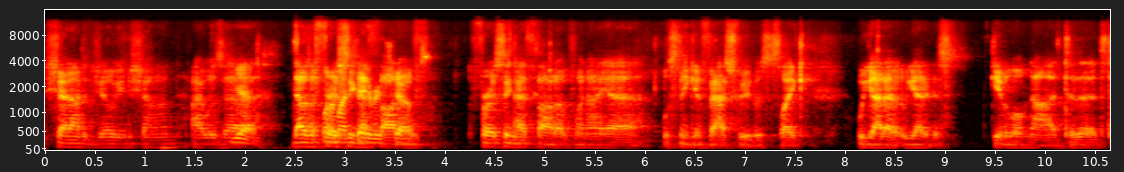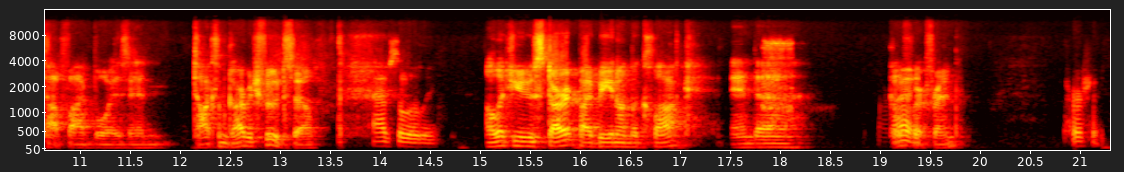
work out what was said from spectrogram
shout out to Joey and Sean. I was uh, Yeah. that was the One first thing I thought shows. of. First thing I thought of when I uh, was thinking fast food was just like we gotta we gotta just give a little nod to the, the top five boys and talk some garbage food. So Absolutely. I'll let you start by being on the clock and uh, go right. for it, friend. Perfect.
